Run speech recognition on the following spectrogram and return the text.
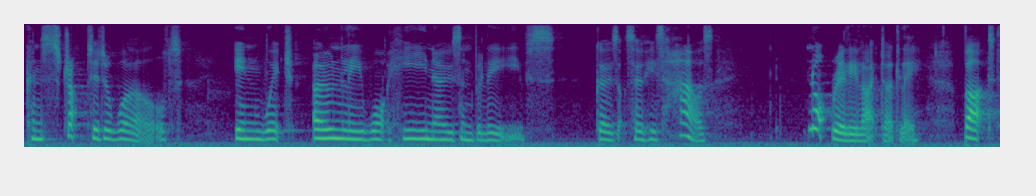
constructed a world in which only what he knows and believes goes. Up. So his house, not really like Dudley, but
